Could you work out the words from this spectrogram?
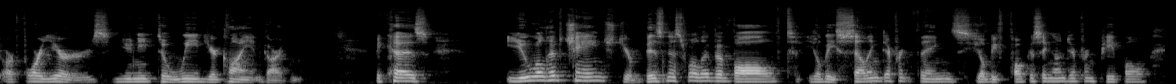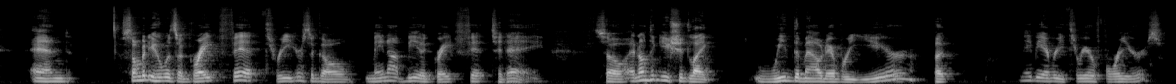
or four years, you need to weed your client garden because you will have changed, your business will have evolved, you'll be selling different things, you'll be focusing on different people. And somebody who was a great fit three years ago may not be a great fit today. So I don't think you should like weed them out every year, but maybe every three or four years.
